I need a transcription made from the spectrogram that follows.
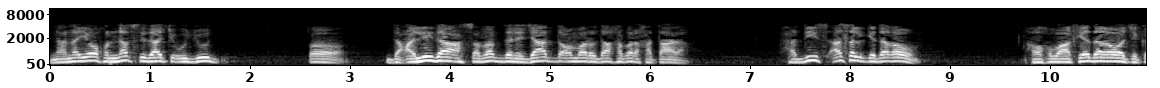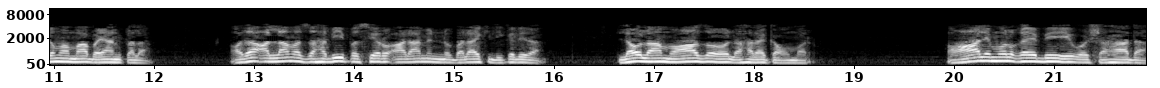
نه نه یو خو نفس دا چې وجود په د علی دا سبب د نجات د عمر دا خبره خطا ده حدیث اصل کې دغه او خو واقع دغه و چې کومه ما بیان کړه او دا علامه زهبي په سیر او علام النبلا کې لیکلی را لولا معاذ لهلك عمر عالم الغیب و شهاده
